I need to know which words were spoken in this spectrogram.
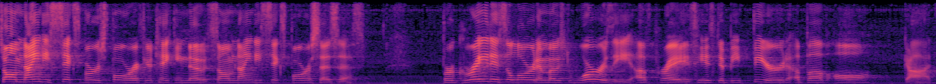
Psalm 96, verse 4, if you're taking notes, Psalm 96, 4 says this For great is the Lord and most worthy of praise. He is to be feared above all gods.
